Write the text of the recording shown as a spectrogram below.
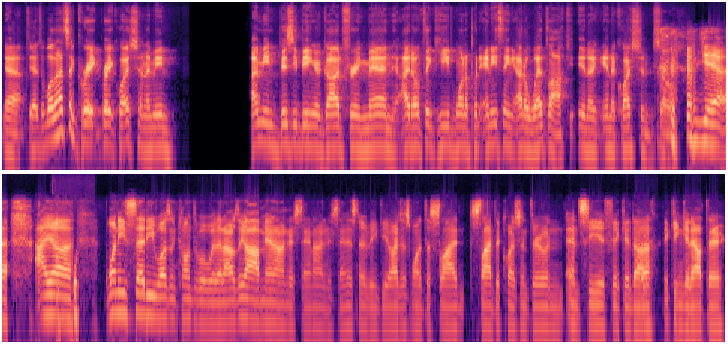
Yeah, yeah. Well, that's a great, great question. I mean, I mean, busy being a God fearing man, I don't think he'd want to put anything out of wedlock in a in a question. So yeah, I uh when he said he wasn't comfortable with it, I was like, "Oh man, I understand. I understand. It's no big deal. I just wanted to slide slide the question through and and see if it could uh it can get out there."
